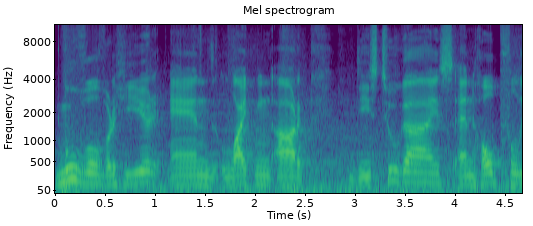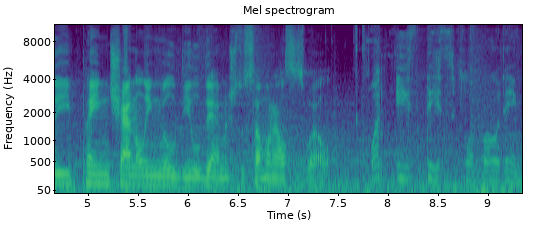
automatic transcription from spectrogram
Move over here and lightning arc these two guys and hopefully pain channeling will deal damage to someone else as well. What is this foreboding?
